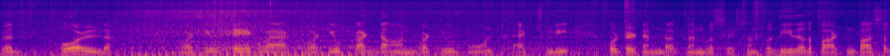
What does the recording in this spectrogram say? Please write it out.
withhold what you take back what you cut down what you don't actually put it in the conversation. So these are the part and parcel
